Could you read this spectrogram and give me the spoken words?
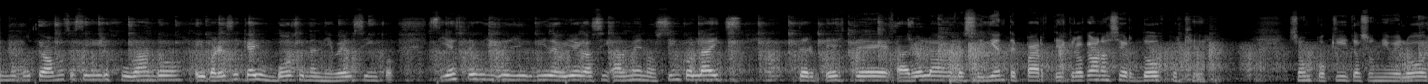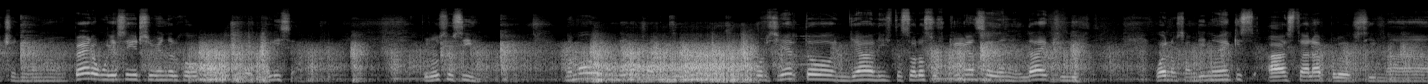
porque vamos a seguir jugando. Y parece que hay un boss en el nivel 5. Si este video llega a al menos 5 likes, este, haré la, siguiente parte. Creo que van a ser dos porque son poquitas, son nivel 8, nivel 9. Pero voy a seguir subiendo el juego para realicen. Pero eso sí, no me voy a poner a Por cierto, ya listo, solo suscríbanse, denle like y listo. Bueno, Sandino X, hasta la próxima.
